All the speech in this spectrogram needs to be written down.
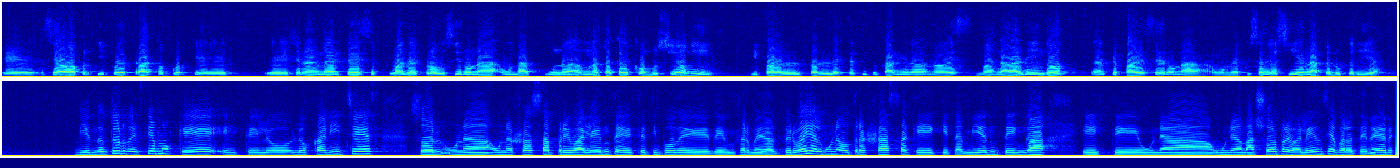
eh, sea otro tipo de trato porque eh, generalmente se puede producir una, un ataque de convulsión y y para el, para el estético canino no es, no es nada lindo tener que padecer una, un episodio así en la peluquería. Bien, doctor, decíamos que este, los caniches son una, una, raza prevalente de este tipo de, enfermedad, pero ¿hay alguna otra raza que, que también tenga este, una, una mayor prevalencia para tener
